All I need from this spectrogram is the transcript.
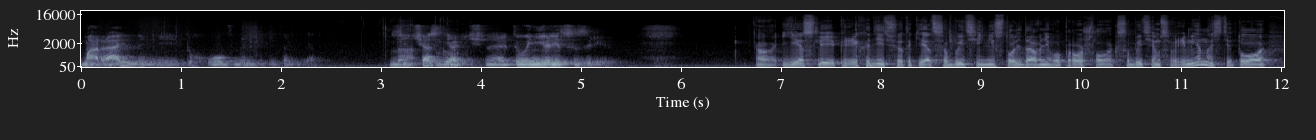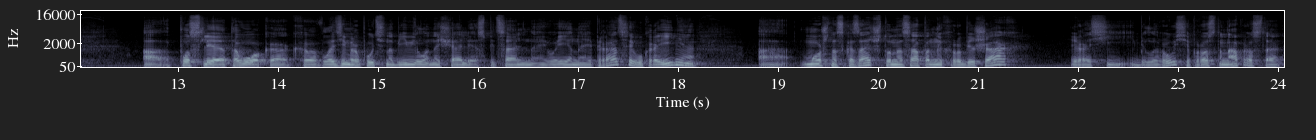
моральными, духовными и так далее. Да, Сейчас да. я лично этого не лицезрею. А, если переходить все-таки от событий не столь давнего прошлого к событиям современности, то а после того, как Владимир Путин объявил о начале специальной военной операции в Украине, а, можно сказать, что на западных рубежах и России, и Беларуси просто-напросто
